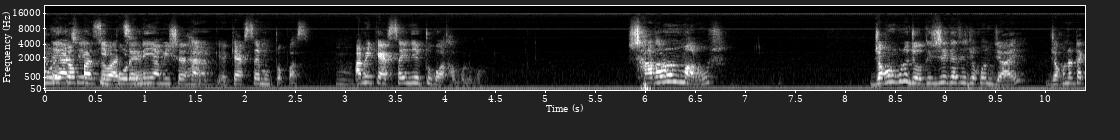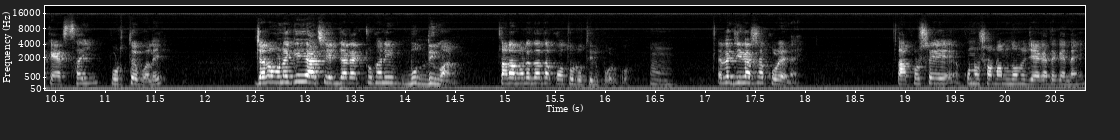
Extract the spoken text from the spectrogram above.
পড়ে আছে কি পড়ে নেই আমি হ্যাঁ ক্যাটসাই এবং টোপাস আমি ক্যাটসাই নিয়ে একটু কথা বলব। সাধারণ মানুষ যখন কোনো জ্যোতিষীর কাছে যখন যায় যখন একটা ক্যাটসাই পড়তে বলে যারা অনেকেই আছেন যারা একটুখানি বুদ্ধিমান তারা বলে দাদা কত রতির পড়ব? হুম। এটা জিজ্ঞাসা করে নেয়। তারপর সে কোনো স্বনামধন্য জায়গা থেকে নেয়।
